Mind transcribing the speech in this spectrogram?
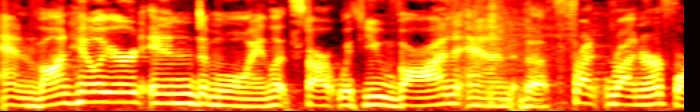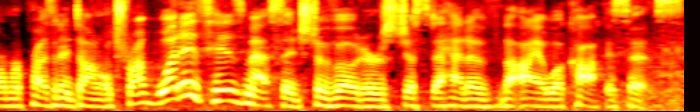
and Vaughn Hillyard in Des Moines. Let's start with you, Vaughn, and the front runner, former President Donald Trump. What is his message to voters just ahead of the Iowa caucuses?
